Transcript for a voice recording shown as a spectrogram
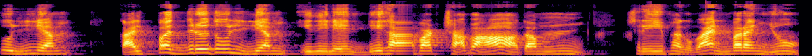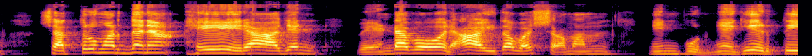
തുല്യം കൽപ്പദ്രു തുല്യം ഇതിലെന്തിഹ പക്ഷപാതം ശ്രീ ഭഗവാൻ പറഞ്ഞു ശത്രുമർദ്ദന ഹേ രാജൻ വേണ്ട പോലായി തവ ശ്രമം. നിൻ പുണ്യകീർത്തി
